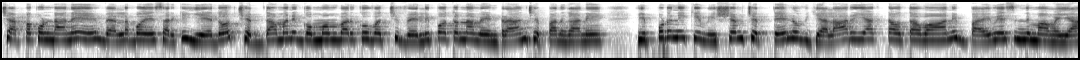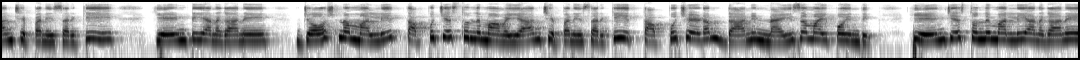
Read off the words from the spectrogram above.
చెప్పకుండానే వెళ్ళబోయేసరికి ఏదో చెప్దామని గుమ్మం వరకు వచ్చి వెళ్ళిపోతున్నావేంట్రా అని చెప్పాను కానీ ఇప్పుడు నీకు ఈ విషయం చెప్తే నువ్వు ఎలా రియాక్ట్ అవుతావా అని భయం వేసింది మామయ్య అని చెప్పనేసరికి ఏంటి అనగానే జోష్న మళ్ళీ తప్పు చేస్తుంది మామయ్య అని చెప్పనేసరికి తప్పు చేయడం దాని నైజం అయిపోయింది. ఏం చేస్తుంది మళ్ళీ అనగానే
